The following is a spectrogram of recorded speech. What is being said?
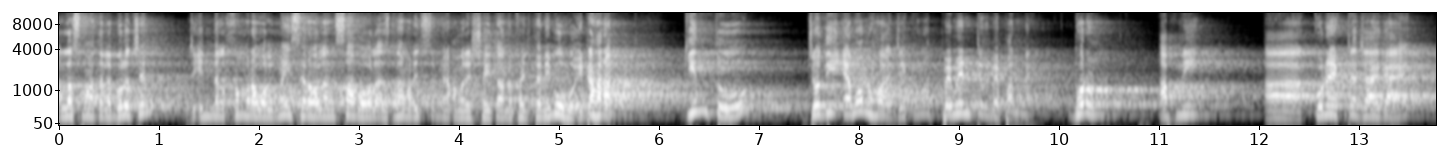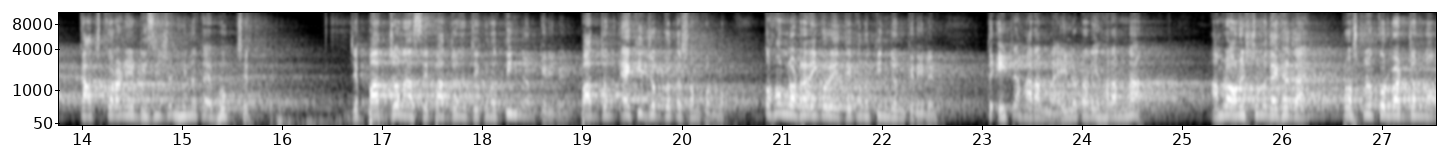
আল্লাহ সুবহানাহু বলেছেন যে ইন্দাল খামরা ওয়াল মাইসির ওয়াল আনসাব ওয়াল আজলাম রিজসুম মিন আমালিশ শাইতান ফাজতানিবুহু। এটা হারাম। কিন্তু যদি এমন হয় যে, কোনো পেমেন্টের ব্যাপার নাই, ধরুন আপনি কোনো একটা জায়গায় কাজ করা নিয়ে ডিসিশনহীনতায় ভুগছেন যে পাঁচজন আছে, পাঁচজনের যে কোনো তিনজনকে নেবেন। পাঁচজন একই যোগ্যতা সম্পন্ন। তখন লটারি করে যে কোনো তিনজনকে নিলেন। তো এইটা হারাম না, এই লটারি হারাম না। আমরা অনেক সময় দেখা যায়, প্রশ্ন করবার জন্য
